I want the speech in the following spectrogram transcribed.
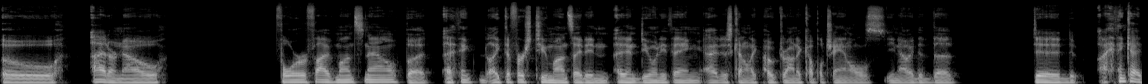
oh I don't know four or five months now but i think like the first two months i didn't i didn't do anything i just kind of like poked around a couple channels you know i did the did i think i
